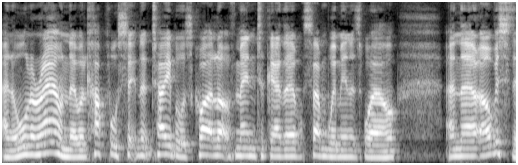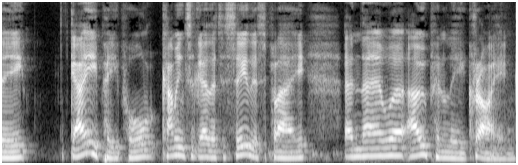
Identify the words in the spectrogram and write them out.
and all around there were couples sitting at tables, quite a lot of men together, some women as well. And they're obviously gay people coming together to see this play, and they were openly crying.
